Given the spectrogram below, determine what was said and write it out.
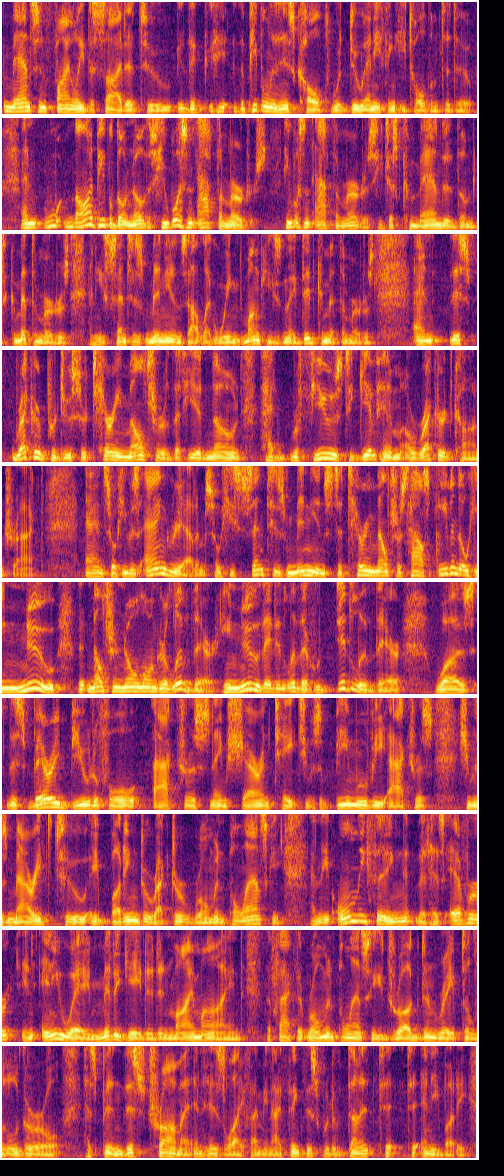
Manson finally decided to the, the people in his cult would do anything he told them to do. And a lot of people don't know this. He wasn't at the murders. He wasn't at the murders. He just commanded them to commit the murders, and he sent his minions out like winged monkeys, and they did commit the murders. And this record producer, Terry Melcher, that he had known, had refused to give him a record contract, and so he was angry at him. So he sent his minions to Terry Melcher's house, even though he knew that Melcher no longer lived there. He knew they didn't live there. Who did live there was this very beautiful actress named Sharon Tate. She was a B movie actress. She was married to a budding director, Roman Polanski. And the only thing that has ever in any way mitigated in my mind the fact that Roman Polanski drugged and raped a little girl has been this trauma in his life. I mean, I think this would have done it to, to anybody.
